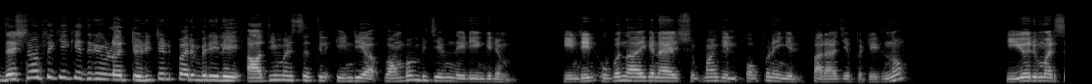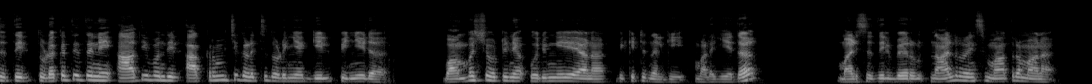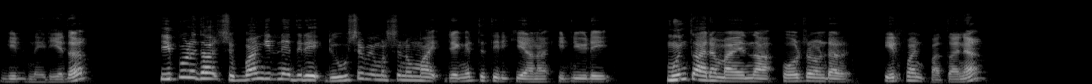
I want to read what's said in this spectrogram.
ദക്ഷിണാഫ്രിക്കയ്ക്കെതിരെയുള്ള twenty twenty പരമ്പരയിലെ ആദ്യ മത്സരത്തിൽ ഇന്ത്യ വമ്പം വിജയം നേടിയെങ്കിലും ഇന്ത്യൻ ഉപനായകനായ ശുഭ്മാൻ ഗിൽ ഓപ്പണിംഗിൽ പരാജയപ്പെട്ടിരുന്നു. ഈ ഒരു മത്സരത്തിൽ തുടക്കത്തിൽ തന്നെ ആദ്യ പന്തിൽ ആക്രമിച്ച് കളിച്ചു തുടങ്ങിയ ഗിൽ പിന്നീട് വമ്പൻ ഷോട്ടിന് ഒരുങ്ങുകയാണ് വിക്കറ്റ് നൽകി മടങ്ങിയത്. മത്സരത്തിൽ വെറും നാല് റൺസ് മാത്രമാണ് ഗിൽ നേടിയത്. ഇപ്പോൾ ഇതാ ശുഭ്മാൻ രൂക്ഷ വിമർശനവുമായി രംഗത്തെത്തിയിരിക്കുകയാണ് ഇന്ത്യയുടെ മുൻ താരമായിരുന്ന ഓൾറൗണ്ടർ ഇർഫാൻ പത്താന്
